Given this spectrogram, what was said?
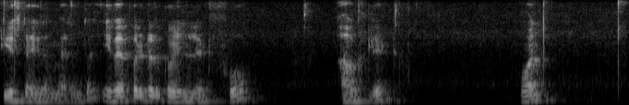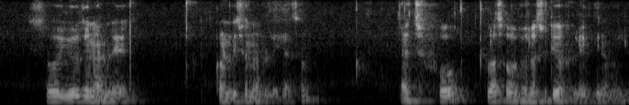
टिएस डायग्राममा हेरौँ त इभ्यापोरेटरको inlet four outlet one so यो जुन हामीले कन्डिसनहरू लेखेका छौँ एच फोर प्लस अब भेलोसिटीहरू लेख्दिनँ मैले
